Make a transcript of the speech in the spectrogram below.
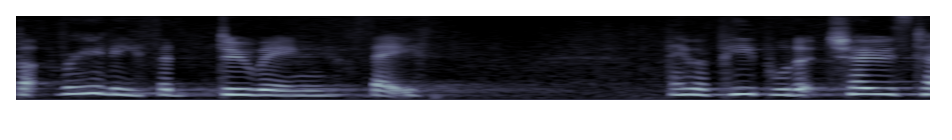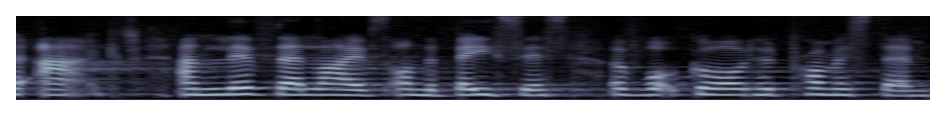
but really for doing faith. They were people that chose to act and live their lives on the basis of what God had promised them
